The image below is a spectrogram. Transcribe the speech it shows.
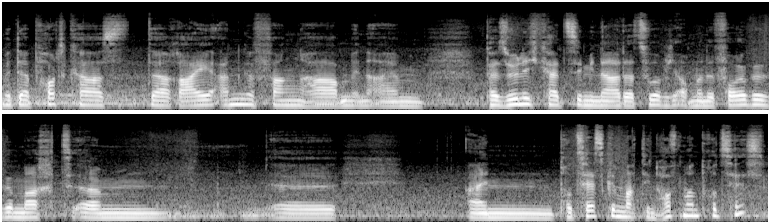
mit der Podcasterei angefangen haben, in einem Persönlichkeitsseminar, dazu habe ich auch mal eine Folge gemacht, ähm, äh, einen Prozess gemacht, den Hoffmann-Prozess,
